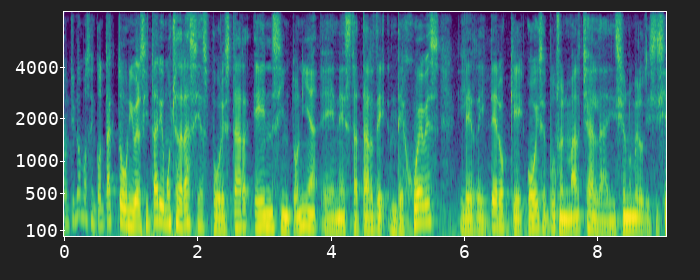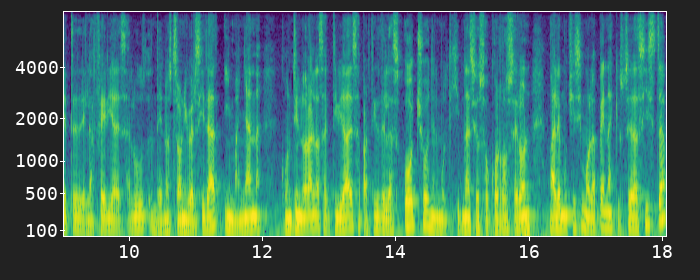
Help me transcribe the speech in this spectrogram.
Continuamos en contacto universitario. Muchas gracias por estar en sintonía en esta tarde de jueves. Le reitero que hoy se puso en marcha la edición número 17 de la Feria de Salud de nuestra universidad y mañana continuarán las actividades a partir de las 8 en el Multigimnasio Socorro Cerón. Vale muchísimo la pena que usted asista.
